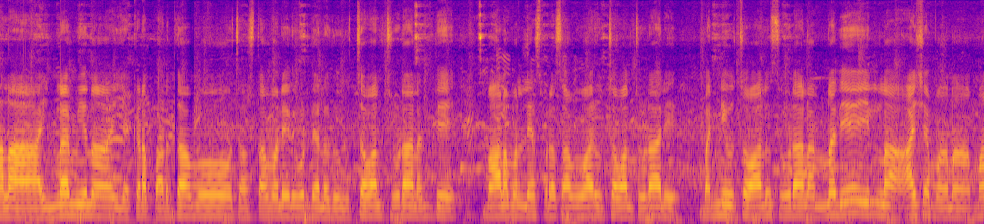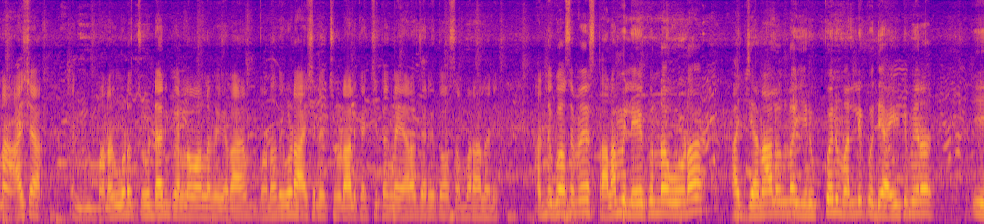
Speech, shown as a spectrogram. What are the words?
అలా ఇండ్ల మీద ఎక్కడ పడతామో చేస్తామో అనేది కూడా తెలియదు ఉత్సవాలు చూడాలంతే. మాల మల్లేశ్వర స్వామి వారి ఉత్సవాలు చూడాలి. బన్నీ ఉత్సవాలు చూడాలన్నదే ఇలా ఆశ మన మన ఆశ. మనం కూడా చూడడానికి వెళ్ళిన వాళ్ళమే కదా. మనది కూడా ఆశనే చూడాలి ఖచ్చితంగా ఎలా జరుగుతావో సంబరాలని. అందుకోసమే స్థలం లేకున్నా కూడా ఆ జనాలలో ఇరుక్కొని మళ్ళీ కొద్దిగా హైట్ మీద ఈ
